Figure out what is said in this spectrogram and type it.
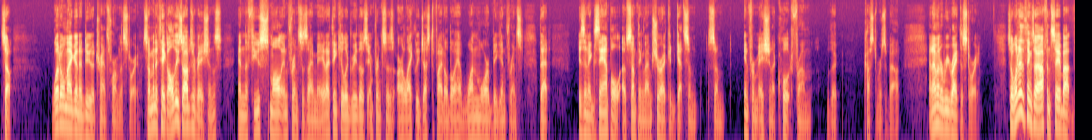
So, what am I going to do to transform this story? So, I'm going to take all these observations and the few small inferences I made, I think you'll agree those inferences are likely justified, although I have one more big inference that is an example of something that I'm sure I could get some some information, a quote from the customers about. And I'm going to rewrite the story. So one of the things I often say about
